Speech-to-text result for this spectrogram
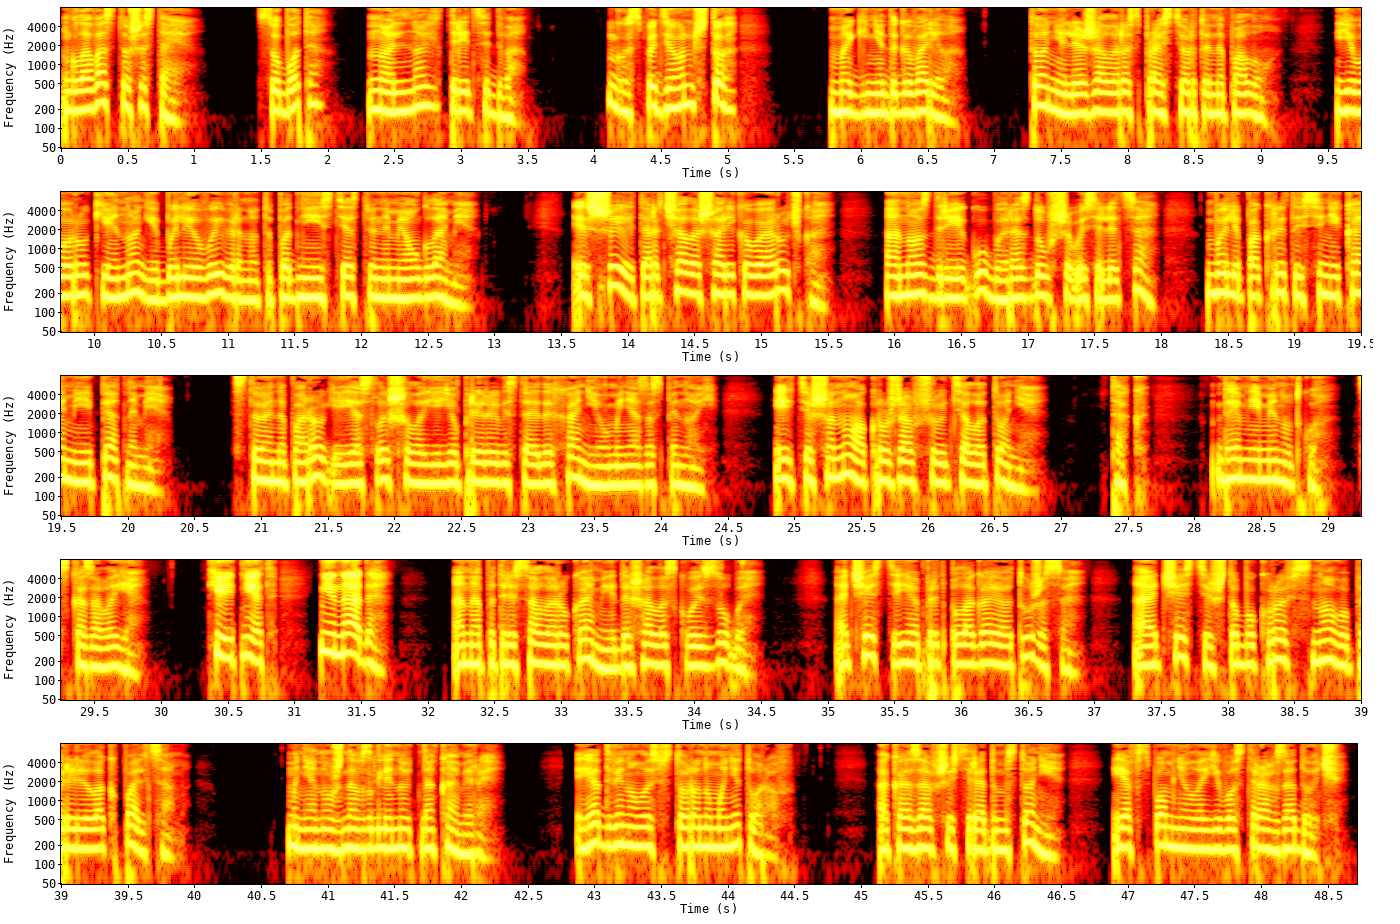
Глава 106. Суббота, 00.32. «Господи, он что?» Мэгги не договорила. Тони лежал распростёртый на полу. Его руки и ноги были вывернуты под неестественными углами. Из шеи торчала шариковая ручка, а ноздри и губы раздувшегося лица были покрыты синяками и пятнами. Стоя на пороге, я слышала ее прерывистое дыхание у меня за спиной и тишину, окружавшую тело Тони. «Так, дай мне минутку», — сказала я. «Кейт, нет, не надо!» Она потрясала руками и дышала сквозь зубы. Отчасти я предполагаю от ужаса, а отчасти, чтобы кровь снова прилила к пальцам. Мне нужно взглянуть на камеры. Я двинулась в сторону мониторов. Оказавшись рядом с Тони, я вспомнила его страх за дочь.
